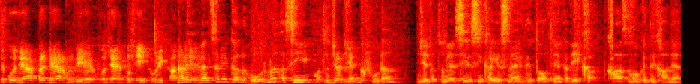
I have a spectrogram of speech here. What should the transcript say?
ਦੇਖੋ ਜ਼ਹਿਰ ਤਾਂ ਜ਼ਹਿਰ ਹੁੰਦੀ ਹੈ ਉਹ ਚਾਹੇ ਤੁਸੀਂ ਇੱਕ ਵਾਰੀ ਖਾ ਨਾਲੇ ਵੈਸੇ ਵੀ ਗੱਲ ਹੋਰ ਨਾ ਅਸੀਂ ਮਤਲਬ ਜਿਹੜਾ ਜੰਕ ਫੂਡ ਆ ਜੇ ਤਾਂ ਤੁਹਾਨੂੰ ਵੈਸੇ ਹੀ ਅਸੀਂ ਖਾਈਏ ਸਨੈਕ ਦੇ ਤੌਰ ਤੇ ਜਾਂ ਕਦੇ ਖਾਸ ਮੌਕੇ ਤੇ ਖਾ ਲਿਆ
